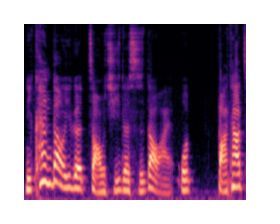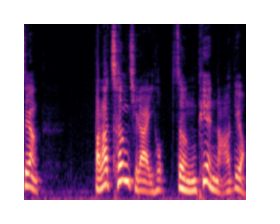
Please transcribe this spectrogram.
你看到一个早期的食道癌，我把它这样把它撑起来以后，整片拿掉。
